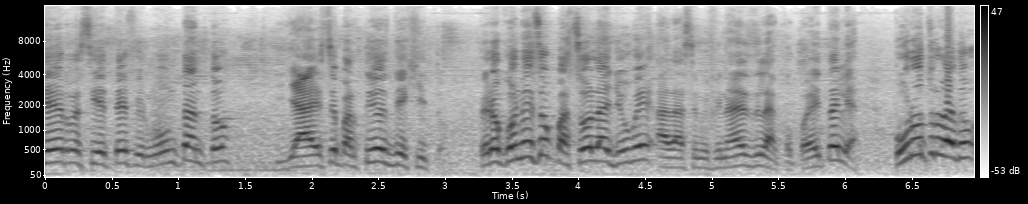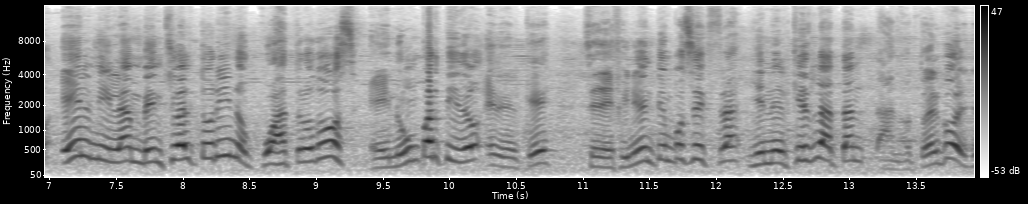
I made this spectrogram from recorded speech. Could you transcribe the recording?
CR7 firmó un tanto y ya este partido es viejito. Pero con eso pasó la Juve a las semifinales de la Copa de Italia. Por otro lado, el Milan venció al Torino 4-2 en un partido en el que se definió en tiempos extra y en el que Zlatan anotó el gol.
